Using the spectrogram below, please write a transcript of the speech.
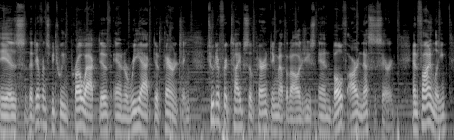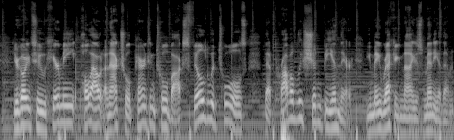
is the difference between proactive and reactive parenting, two different types of parenting methodologies, and both are necessary. And finally, you're going to hear me pull out an actual parenting toolbox filled with tools that probably shouldn't be in there. You may recognize many of them.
